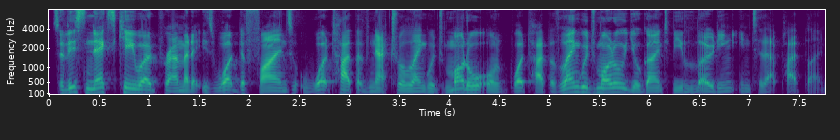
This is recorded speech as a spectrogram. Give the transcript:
So this next keyword parameter is what defines what type of natural language model or what type of language model you're going to be loading into that pipeline.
